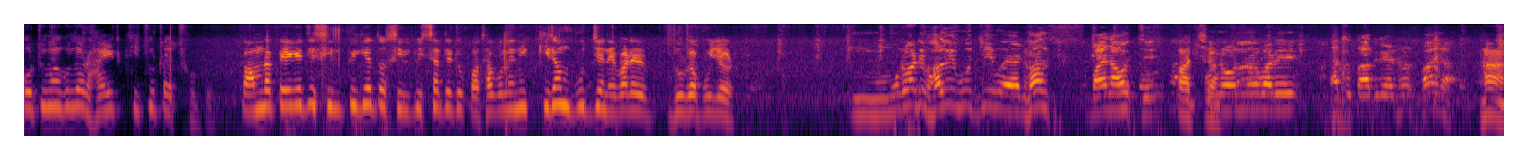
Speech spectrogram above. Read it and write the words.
প্রতিমাগুলোর হাইট কিছুটা ছোট। তো আমরা পেয়ে গেছি শিল্পীকে তো শিল্পীর সাথে একটু কথা বলে নিই। কিরম বুঝছেন এবারে দুর্গা পুজোর মোটামুটি ভালোই বুঝছি অ্যাডভান্স বায়না হচ্ছে। আচ্ছা। অন্য অন্যবারে এত তাড়াতাড়ি অ্যাডভান্স হয় না। হ্যাঁ।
